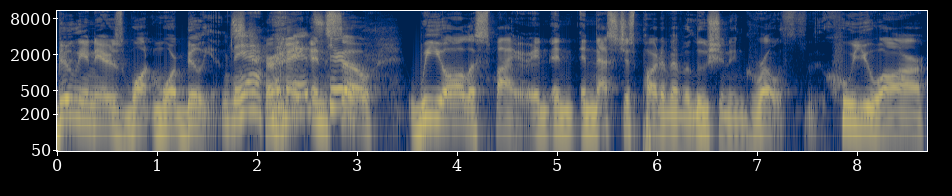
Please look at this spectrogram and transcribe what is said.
Billionaires want more billions. Yeah. Right. and true. so we all aspire. And, and and that's just part of evolution and growth. Who you are,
